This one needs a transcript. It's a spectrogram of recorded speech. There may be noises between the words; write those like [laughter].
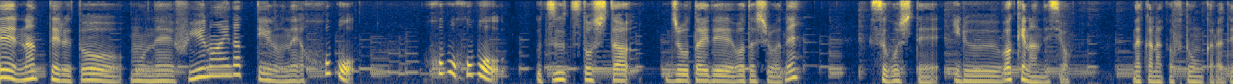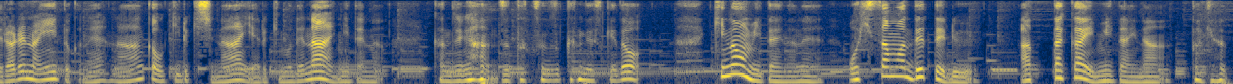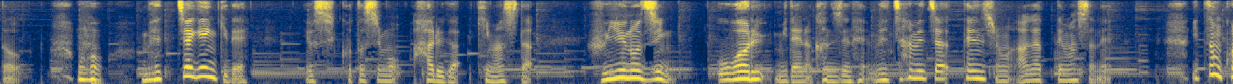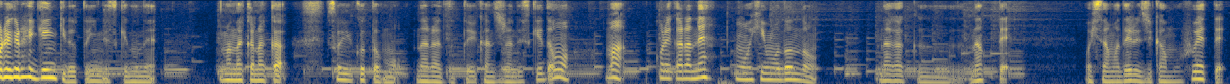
ってなってるともうね冬の間っていうのはねほぼほぼほぼうつうつとした状態で私はね過ごしているわけなんですよ。なかなか布団から出られないとかねなんか起きる気しないやる気も出ないみたいな感じが [laughs] ずっと続くんですけど昨日みたいなねお日様出てるあったかいみたいな時だともうめっちゃ元気でよし今年も春が来ました。冬の陣終わるみたいな感じでね [laughs] めちゃめちゃテンション上がってましたね。いつもこれぐらい元気だといいんですけどね。まあなかなかそういうこともならずという感じなんですけども。まあこれからねもう日もどんどん長くなってお日様出る時間も増えて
